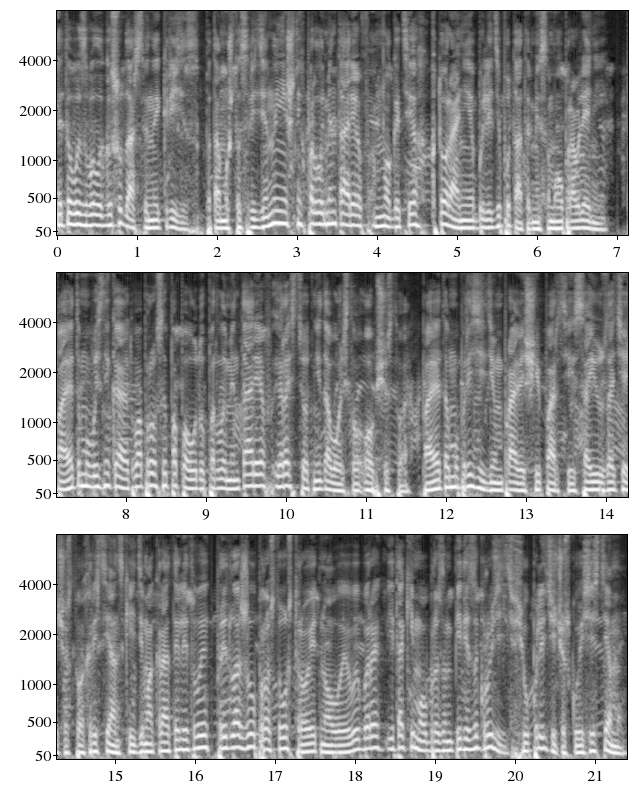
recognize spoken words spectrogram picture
Это вызвало государственный государственный кризис, потому что среди нынешних парламентариев много тех, кто ранее были депутатами самоуправлений. Поэтому возникают вопросы по поводу парламентариев и растет недовольство общества. Поэтому Президиум правящей партии Союз Отечества Христианские демократы Литвы предложил просто устроить новые выборы и таким образом перезагрузить всю политическую систему.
